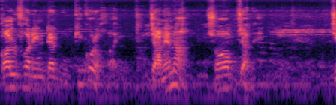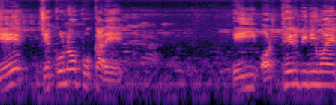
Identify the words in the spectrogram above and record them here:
কল ফর ইন্টারভিউ কি করে হয়? জানে না, সব জানে। যে যে কোনো প্রকারে এই অর্থের বিনিময়ে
